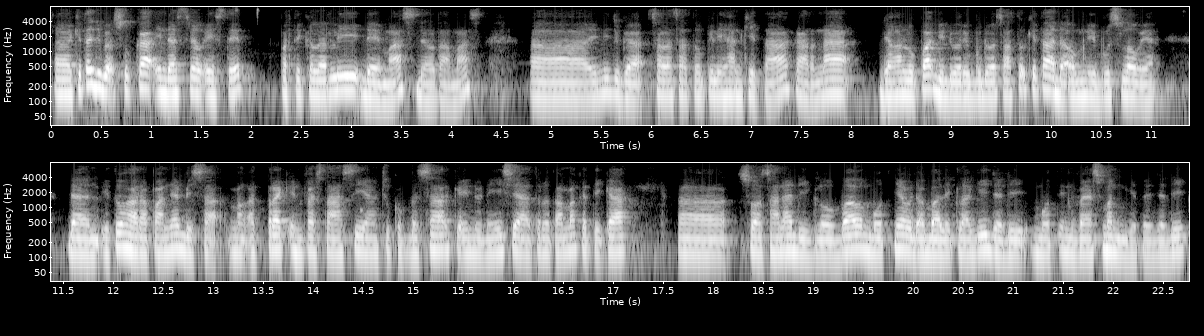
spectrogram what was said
uh, kita juga suka industrial estate, particularly Demas, Deltamas. Uh, ini juga salah satu pilihan kita karena jangan lupa di 2021 kita ada Omnibus Law ya dan itu harapannya bisa mengattract investasi yang cukup besar ke Indonesia terutama ketika uh, suasana di global moodnya udah balik lagi jadi mood investment gitu. Jadi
